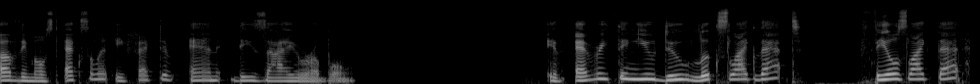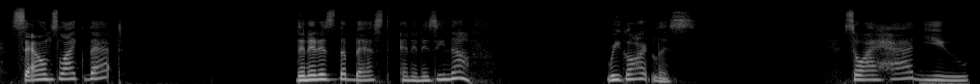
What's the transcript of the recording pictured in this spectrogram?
Of the most excellent, effective, and desirable. If everything you do looks like that, feels like that, sounds like that, then it is the best and it is enough, regardless. So I had you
